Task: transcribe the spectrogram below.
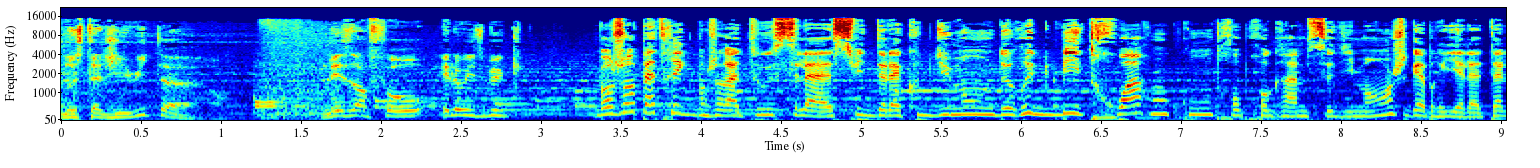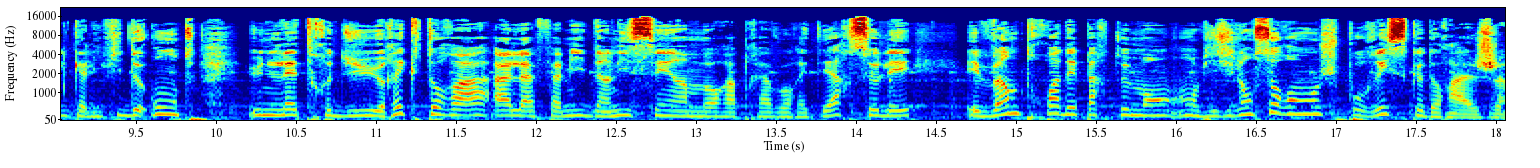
Nostalgie 8h. Les infos, Héloïse Buc. Bonjour Patrick, bonjour à tous. La suite de la Coupe du Monde de rugby, trois rencontres au programme ce dimanche. Gabriel Attal qualifie de honte une lettre du rectorat à la famille d'un lycéen mort après avoir été harcelé et 23 départements en vigilance orange pour risque d'orage.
